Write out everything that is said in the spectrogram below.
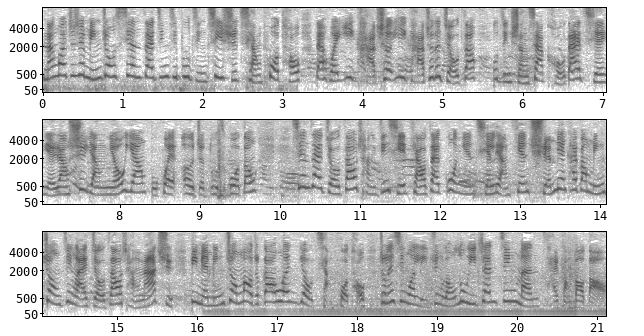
难怪这些民众现在经济不景气时抢破头，带回一卡车一卡车的酒糟，不仅省下口袋钱，也让蓄养牛羊不会饿着肚子过冬。现在酒糟厂已经协调，在过年前两天全面开放民众进来酒糟厂拿取，避免民众冒着高温又抢破头。中联新闻李俊龙、陆怡珍金门采访报道。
